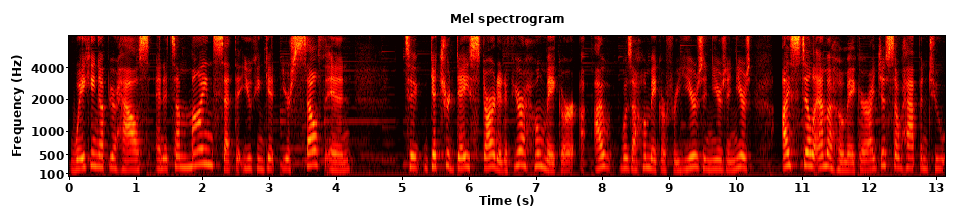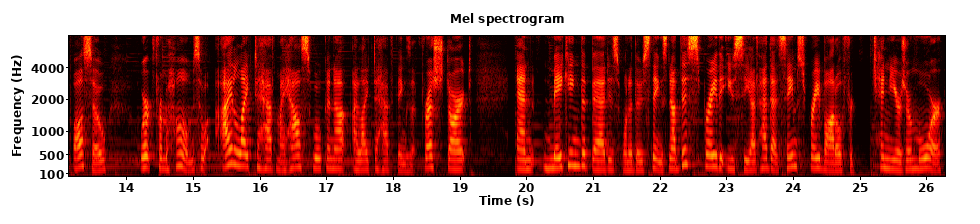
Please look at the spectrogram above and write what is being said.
waking up your house, and it's a mindset that you can get yourself in to get your day started. If you're a homemaker, I was a homemaker for years and years and years. I still am a homemaker. I just so happen to also work from home. So I like to have my house woken up. I like to have things a fresh start. And making the bed is one of those things. Now, this spray that you see, I've had that same spray bottle for 10 years or more,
